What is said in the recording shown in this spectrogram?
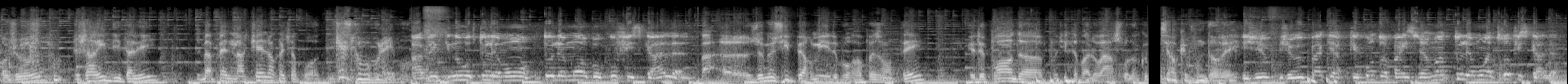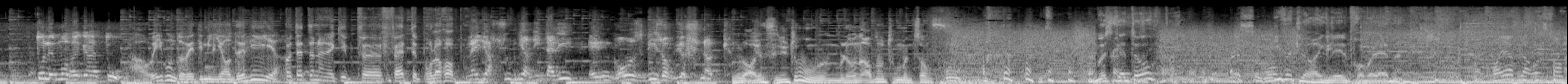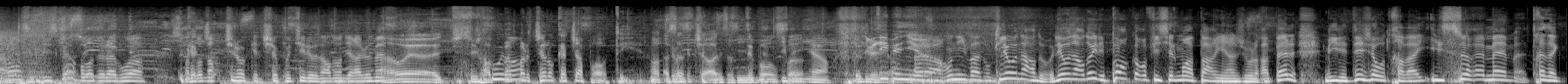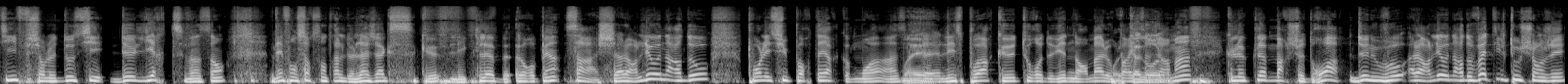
Bonjour, j'arrive d'Italie. Je m'appelle Marcello Caciapotti. Qu'est-ce que vous voulez, vous? Avec nous, tous les mois, tous les mois beaucoup fiscal. Bah, euh, je me suis permis de vous représenter et de prendre un petit avaloir sur la commission que vous me devez. Je ne veux pas que, que contre Paris Saint-Germain, tous les mois trop fiscal. Tous les mois regarde tout. Ah oui, vous devez des millions de lire. Peut-être une équipe euh, faite pour l'Europe. Meilleur souvenir d'Italie et une grosse bise au vieux schnock. Il n'a rien fait du tout. Leonardo, tout le monde s'en fout. Moscato Il va te le régler le problème. Incroyable la ressemblance du timbre de la voix Marcello Leonardo, on dirait le même. Ah ouais, C'est fou, non Marcello. Ah, ça, c'était bon, ça. petit baigneur. On y va. Donc, Leonardo. Leonardo, il n'est pas encore officiellement à Paris, hein, je vous le rappelle, mais il est déjà au travail. Il serait même très actif sur le dossier de Lirt, Vincent, défenseur central de l'Ajax, que les clubs européens s'arrachent. Alors, Leonardo, pour les supporters comme moi, hein, Ouais. l'espoir que tout redevienne normal au Paris. Saint-Germain, que le club marche droit de nouveau. Alors, Leonardo, va-t-il tout changer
